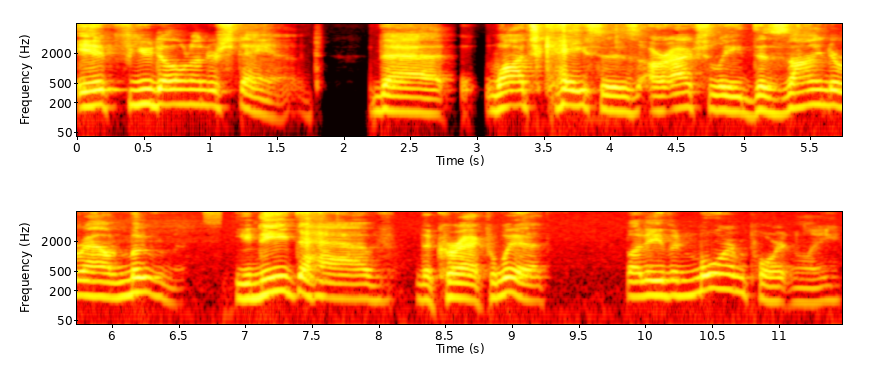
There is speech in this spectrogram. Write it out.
If you don't understand that watch cases are actually designed around movements, you need to have the correct width, but even more importantly,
